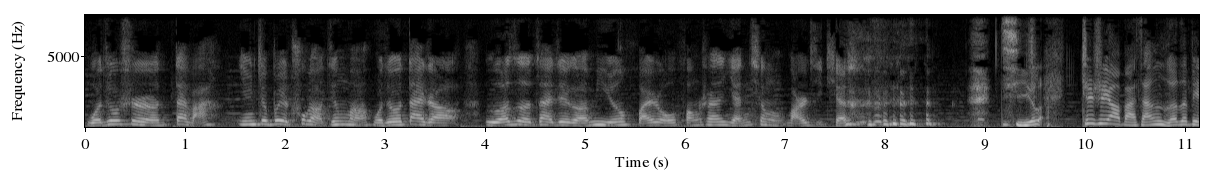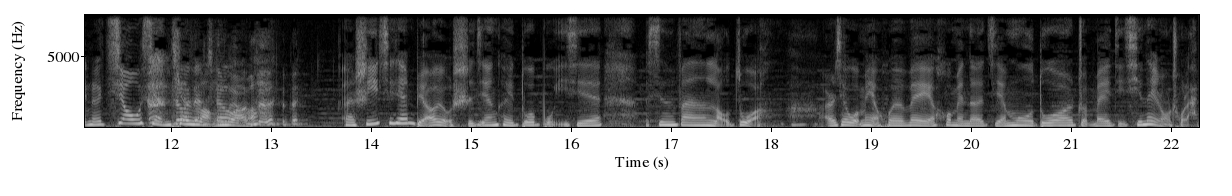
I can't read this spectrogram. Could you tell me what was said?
嗯，我就是带娃，因为这不也出不了京吗？我就带着蛾子在这个密云、怀柔、房山、延庆玩几天。齐了，这是要把咱蛾子变成郊县天王天对吗？对对对，呃，十一期间比较有时间，可以多补一些新番老作啊，而且我们也会为后面的节目多准备几期内容出来。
